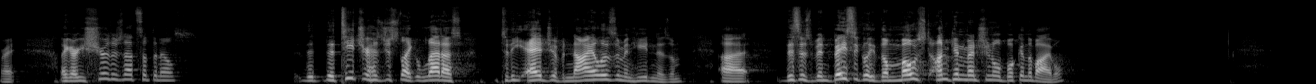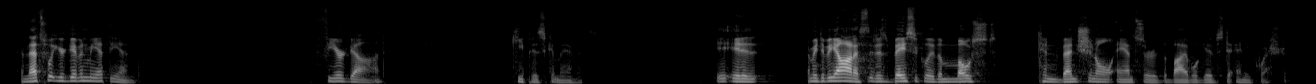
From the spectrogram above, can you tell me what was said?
Right? Like, are you sure there's not something else? The, the teacher has just like led us to the edge of nihilism and hedonism. Uh, this has been basically the most unconventional book in the Bible. And that's what you're giving me at the end. Fear God, keep his commandments. it, it is, I mean, to be honest, it is basically the most conventional answer the Bible gives to any question.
